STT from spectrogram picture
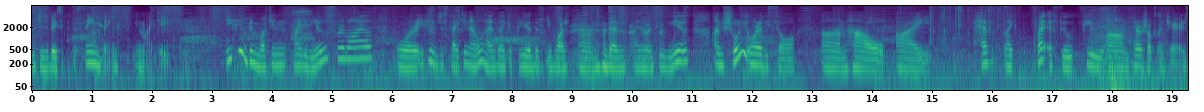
which is basically the same thing in my case. If you've been watching my videos for a while or if you just like you know had like a period that you watched um, more than I don't know two videos I'm sure you already saw um, how I have like quite a few few um, terror shocks on chairs.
